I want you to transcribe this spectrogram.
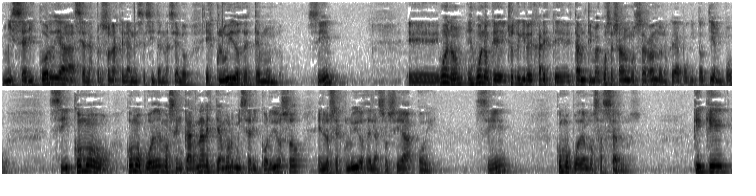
misericordia hacia las personas que la necesitan, hacia los excluidos de este mundo. ¿sí? Bueno, es bueno que yo te quiero dejar este, esta última cosa, ya vamos cerrando, nos queda poquito tiempo. ¿Sí? ¿Cómo, ¿Cómo podemos encarnar este amor misericordioso en los excluidos de la sociedad hoy? ¿sí? ¿Cómo podemos hacerlos? ¿Qué, qué,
